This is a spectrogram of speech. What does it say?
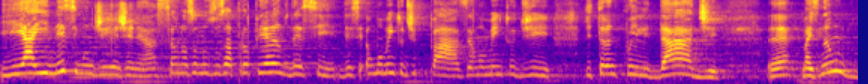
E aí, nesse mundo de regeneração, nós vamos nos apropriando desse. desse é um momento de paz, é um momento de, de tranquilidade, né? mas não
